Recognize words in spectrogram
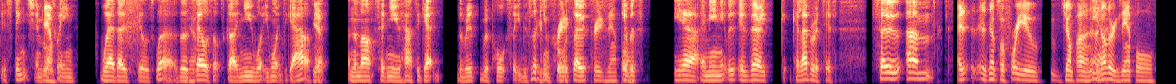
distinction Yeah. between where those skills were the Yeah. sales ops guy knew what he wanted to get out of Yeah. it and the marketer knew how to get the re- reports that he was looking for so great example. it was yeah i mean it was, it was very c- collaborative so um I, there's no before you jump on Yeah. another example,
